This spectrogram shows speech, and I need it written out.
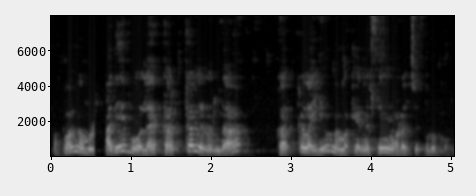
அப்போ நம்ம அதே போல் கற்கள் இருந்தால் கற்களையும் நமக்கு என்ன செய்யும்? உடச்சி கொடுக்கும்.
